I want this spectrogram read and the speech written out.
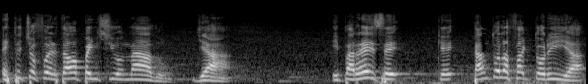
este chofer estaba pensionado ya, y parece que tanto la factoría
